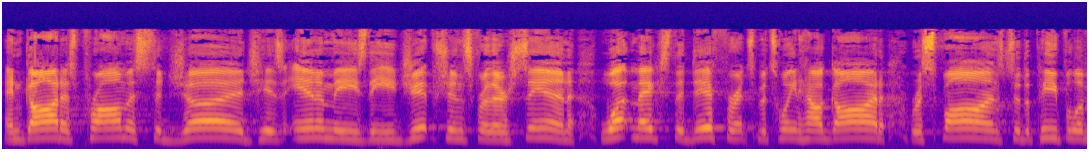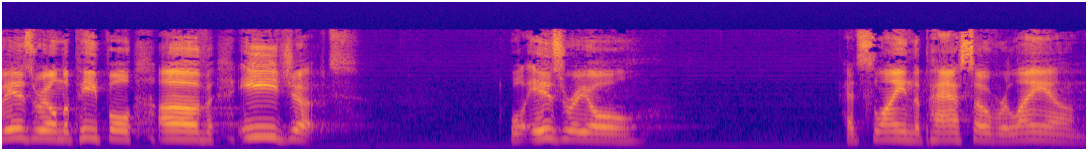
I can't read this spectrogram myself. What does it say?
and God has promised to judge his enemies, the Egyptians, for their sin, what makes the difference between how God responds to the people of Israel and the people of Egypt? Well, Israel had slain the Passover lamb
